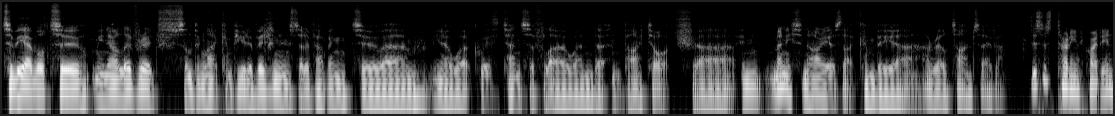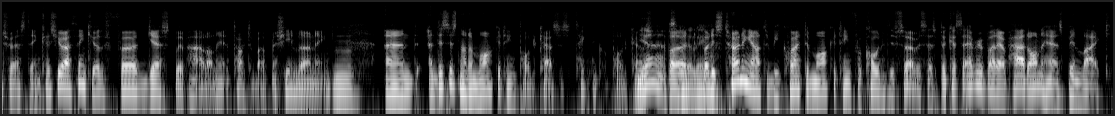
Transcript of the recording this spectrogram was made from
to be able to, you know, leverage something like computer vision instead of having to, um, you know, work with TensorFlow and, uh, and PyTorch, uh, in many scenarios that can be a, a real time saver this is turning quite interesting because you, I think you're the third guest we've had on here talked about machine learning, mm. and and this is not a marketing podcast; it's a technical podcast. Yeah, but but yeah. it's turning out to be quite the marketing for cognitive services because everybody I've had on here has been like,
